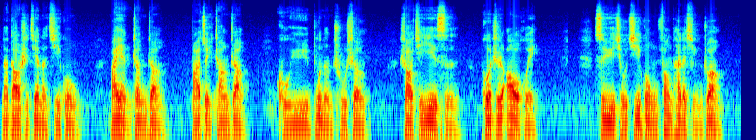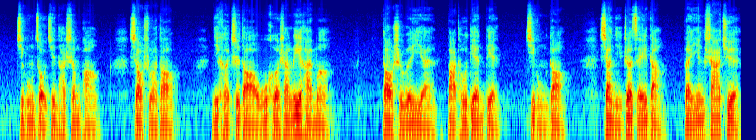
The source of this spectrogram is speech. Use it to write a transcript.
那道士见了济公，把眼睁睁，把嘴张张，苦于不能出声。少奇意思，颇知懊悔，似欲求济公放他的形状。济公走进他身旁，笑说道：“你可知道吴和尚厉害吗？”道士闻言，把头点点。济公道：“像你这贼党，本应杀却，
